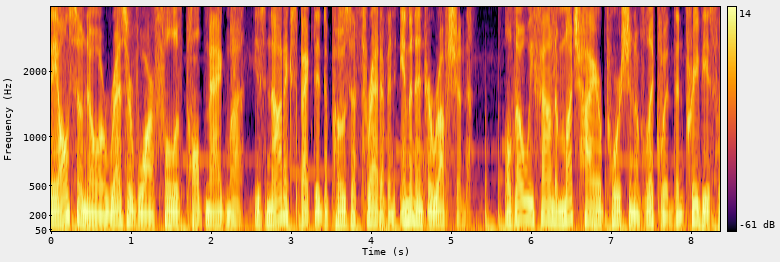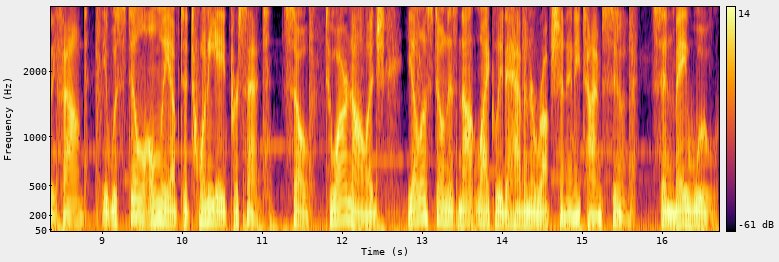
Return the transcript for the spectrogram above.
They also know a reservoir full of pulp magma is not expected to pose a threat of an imminent eruption. Although we found a much higher portion of liquid than previously found, it was still only up to 28%. So, to our knowledge, Yellowstone is not likely to have an eruption anytime soon. Sin-Mei Wu,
